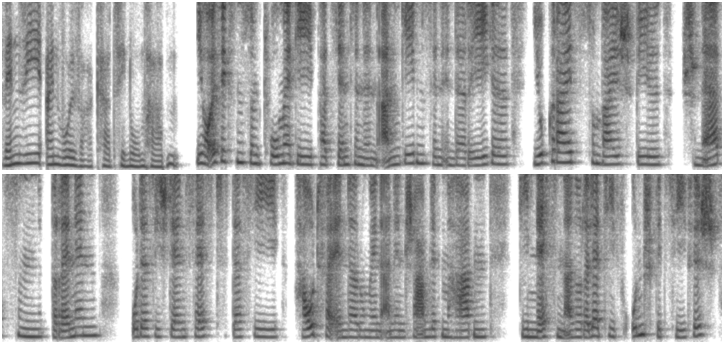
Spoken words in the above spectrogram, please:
wenn sie ein Vulvakarzinom haben? Die häufigsten Symptome, die Patientinnen angeben, sind in der Regel Juckreiz zum Beispiel, Schmerzen, Brennen oder sie stellen fest, dass sie Hautveränderungen an den Schamlippen haben, die nässen, also relativ unspezifisch.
